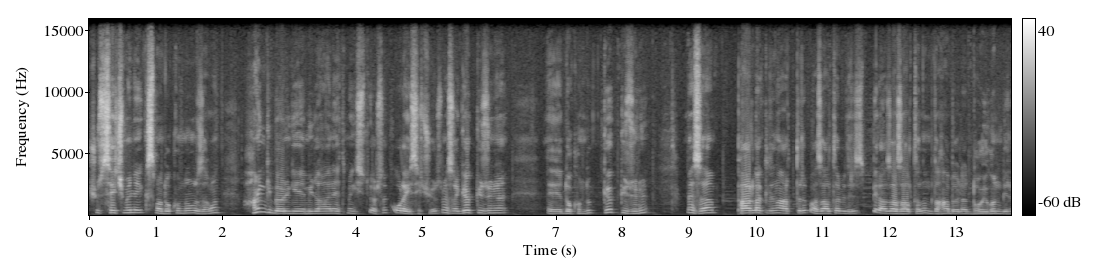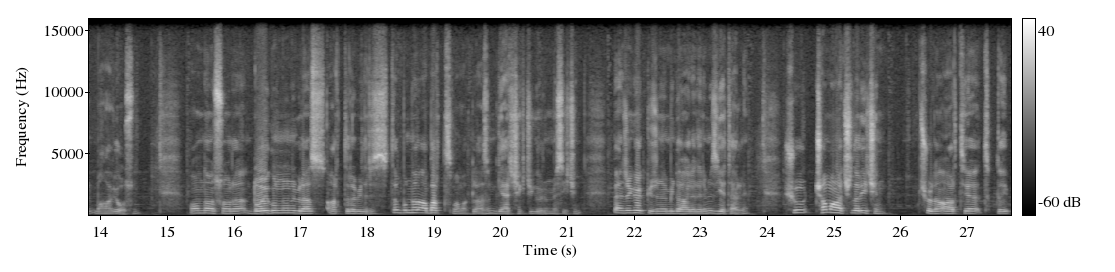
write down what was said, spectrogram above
Şu seçmeli kısma dokunduğumuz zaman hangi bölgeye müdahale etmek istiyorsak orayı seçiyoruz. Mesela gökyüzüne e, dokunduk. Gökyüzünü mesela parlaklığını arttırıp azaltabiliriz. Biraz azaltalım daha böyle doygun bir mavi olsun. Ondan sonra doygunluğunu biraz arttırabiliriz. Tabi bunları abartmamak lazım gerçekçi görünmesi için. Bence gökyüzüne müdahalelerimiz yeterli. Şu çam ağaçları için şuradan artıya tıklayıp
